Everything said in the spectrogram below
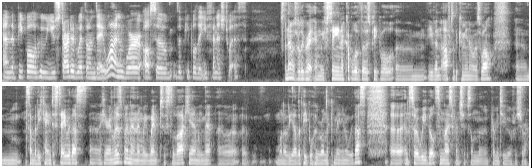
And the people who you started with on day one were also the people that you finished with. And that was really great. And we've seen a couple of those people um, even after the Camino as well. Um, somebody came to stay with us uh, here in Lisbon, and then we went to Slovakia and we met uh, uh, one of the other people who were on the Camino with us. Uh, and so we built some nice friendships on the Primitivo for sure.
